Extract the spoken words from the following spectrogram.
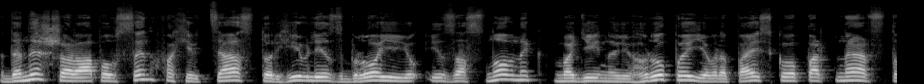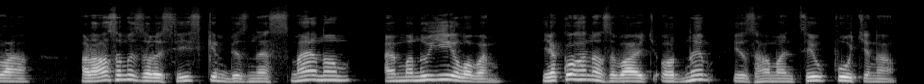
Денис Шарапов, син фахівця з торгівлі зброєю і засновник медійної групи Європейського партнерства разом із російським бізнесменом Еммануїловим, якого називають одним із гаманців Путіна.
